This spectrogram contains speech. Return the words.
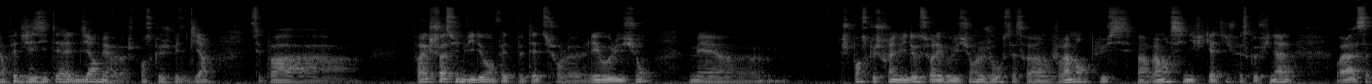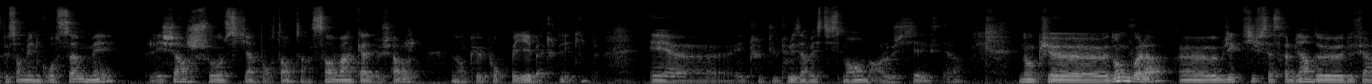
en fait, j'hésitais à le dire, mais voilà, je pense que je vais le dire. C'est pas. Faudrait que je fasse une vidéo en fait, peut-être sur l'évolution, mais je pense que je ferai une vidéo sur l'évolution le jour où ça sera vraiment plus, enfin, vraiment significatif, parce qu'au final, voilà, ça peut sembler une grosse somme, mais les charges sont aussi importantes, 120 hein, de charges, donc euh, pour payer bah, toute l'équipe et, euh, tous les investissements bah, en logiciel, etc. Donc, euh, donc voilà, objectif, ça serait bien de, faire.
